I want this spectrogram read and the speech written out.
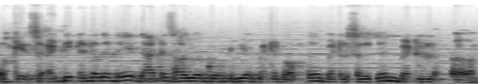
Okay, so at the end of the day, that is how you are going to be a better doctor, better surgeon, better uh,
